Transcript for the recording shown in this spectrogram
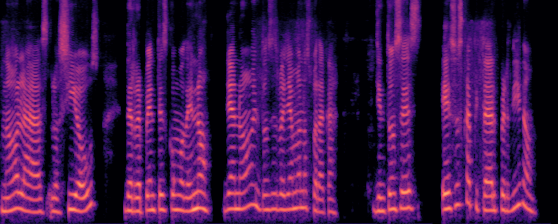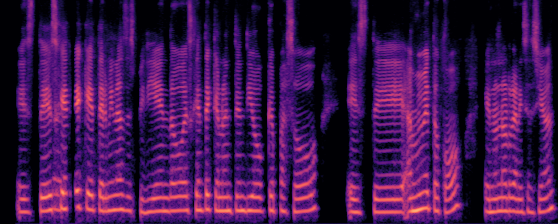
¿no? Las, los CEOs, de repente es como de no, ya no, entonces vayámonos para acá. Y entonces eso es capital perdido. Este, es gente que terminas despidiendo, es gente que no entendió qué pasó. Este, a mí me tocó en una organización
